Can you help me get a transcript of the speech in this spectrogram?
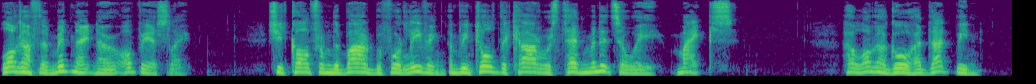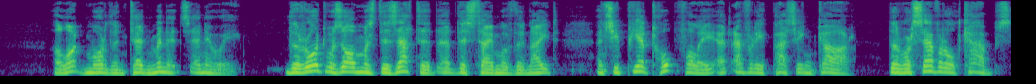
Long after midnight now, obviously. She'd called from the bar before leaving and been told the car was ten minutes away, max. How long ago had that been? A lot more than ten minutes, anyway. The road was almost deserted at this time of the night, and she peered hopefully at every passing car. There were several cabs,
